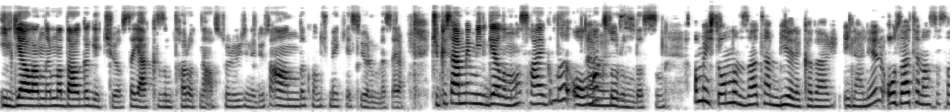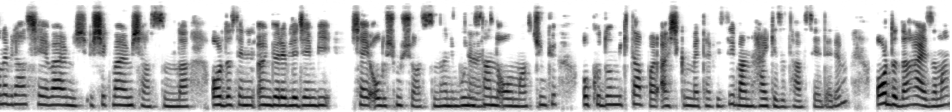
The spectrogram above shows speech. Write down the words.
ilgi alanlarımla dalga geçiyorsa ya kızım tarot ne astroloji ne diyorsa anında konuşmayı kesiyorum mesela. Çünkü sen benim ilgi alanıma saygılı olmak Evet. zorundasın. Ama işte onunla da zaten bir yere kadar ilerlenir. O zaten aslında sana biraz şey vermiş, ışık vermiş aslında. Orada senin öngörebileceğin bir şey oluşmuş aslında. Hani bu Evet. insanla olmaz. Çünkü okuduğum bir kitap var Aşkın Metafiziği. Ben herkese tavsiye ederim. Orada da her zaman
